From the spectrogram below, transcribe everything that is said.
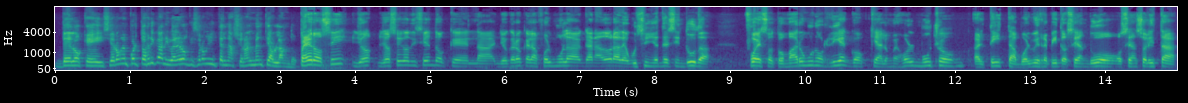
de lo que hicieron en Puerto Rico a niveles de lo que hicieron internacionalmente hablando. Pero sí, yo, yo sigo diciendo que la, yo creo que la fórmula ganadora de Wisin y Yandel sin duda fue eso, tomaron unos riesgos que a lo mejor muchos artistas, vuelvo y repito, sean dúos o sean solistas,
